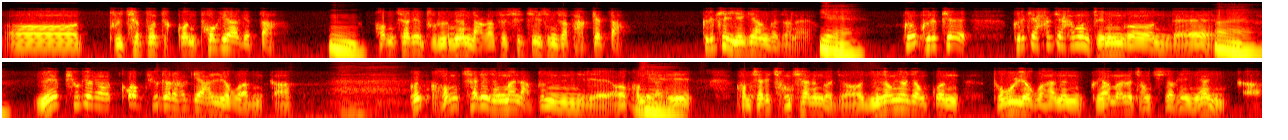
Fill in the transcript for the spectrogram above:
어 불체포 특권 포기하겠다. 음. 검찰이 부르면 나가서 실질 심사 받겠다. 그렇게 얘기한 거잖아요. 예. 그럼 그렇게 그렇게 하게 하면 되는 건데 예. 왜 표결을 꼭 표결하게 하려고 합니까? 그건 검찰이 정말 나쁜 일이에요. 검찰이 예. 검찰이 정치하는 거죠. 윤석열 정권 도우려고 하는 그야말로 정치적 행위 아닙니까?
